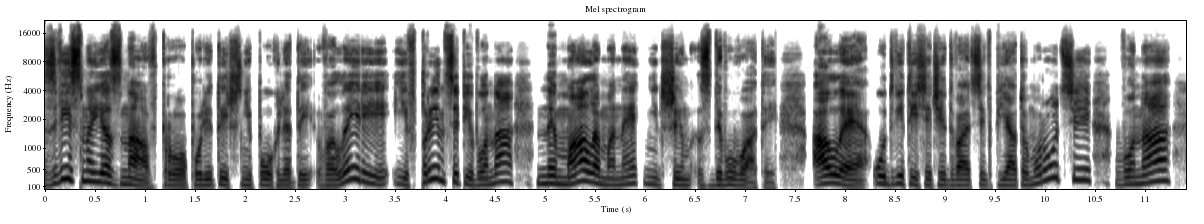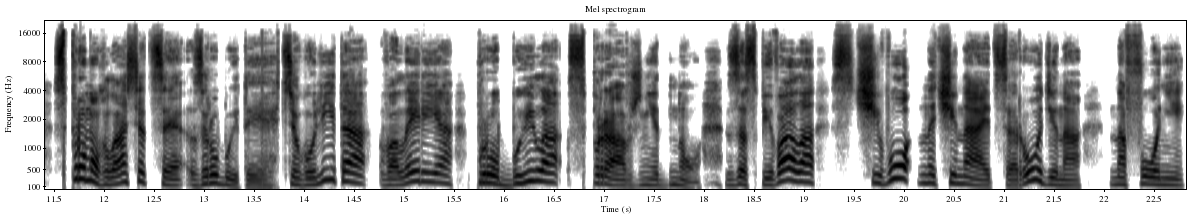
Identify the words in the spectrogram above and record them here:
Звісно, я знав про політичні погляди Валерії, і в принципі вона не мала мене нічим здивувати. Але у 2025 році вона спромоглася це зробити. Цього літа Валерія пробила справжнє дно, заспівала з чого починається родина на фоні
